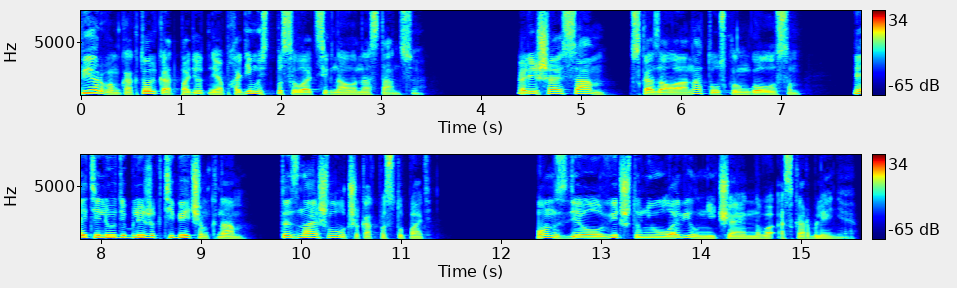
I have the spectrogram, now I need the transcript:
первым, как только отпадет необходимость посылать сигналы на станцию. «Решай сам», — сказала она тусклым голосом. Эти люди ближе к тебе, чем к нам. Ты знаешь лучше, как поступать». Он сделал вид, что не уловил нечаянного оскорбления.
